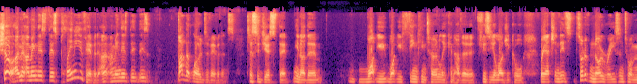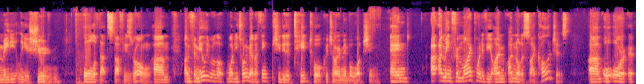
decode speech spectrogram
Sure. I mean, I mean, there's there's plenty of evidence. I mean, there's there's bucket loads of evidence to suggest that you know the what you what you think internally can have a physiological reaction. There's sort of no reason to immediately assume all of that stuff is wrong. Um, I'm familiar with what you're talking about. I think she did a TED talk, which I remember watching. And I, I mean, from my point of view, I'm I'm not a psychologist um, or, or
